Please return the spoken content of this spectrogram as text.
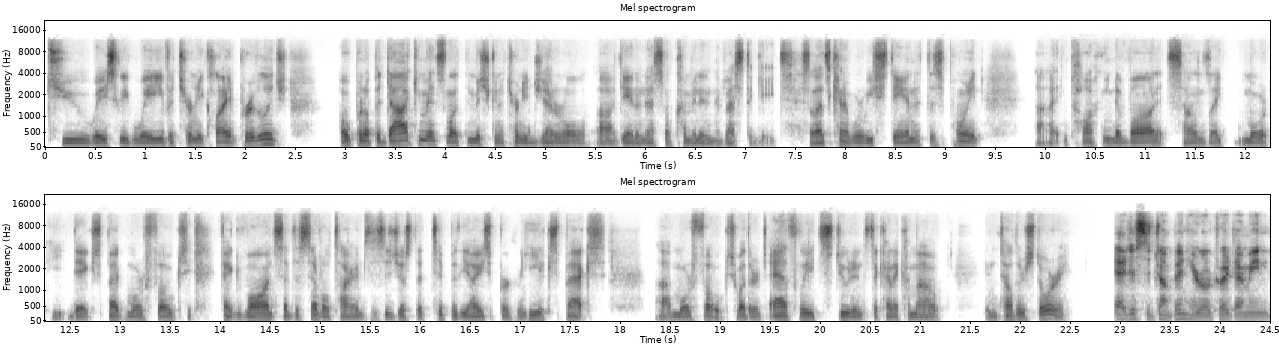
to basically waive attorney-client privilege, open up the documents, and let the Michigan Attorney General uh, Dan Nessel come in and investigate. So that's kind of where we stand at this point. Uh, in talking to Vaughn, it sounds like more they expect more folks. In fact, Vaughn said this several times. This is just the tip of the iceberg, he expects uh, more folks, whether it's athletes, students, to kind of come out and tell their story. Yeah, just to jump in here real quick. I mean,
